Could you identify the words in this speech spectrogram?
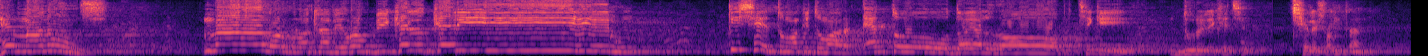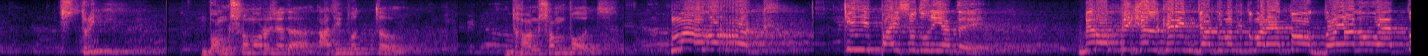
হে মানুষ কিসে তোমাকে তোমার এত দয়ালু রব থেকে দূরে রেখেছে? ছেলে সন্তান, স্ত্রী, বংশমর্যাদা, আধিপত্য, ধন সম্পদ কি পাইছো দুনিয়াতে? বেরব্বি খেল খেরিম যা তোমাকে তোমার এত দয়ালু, এত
